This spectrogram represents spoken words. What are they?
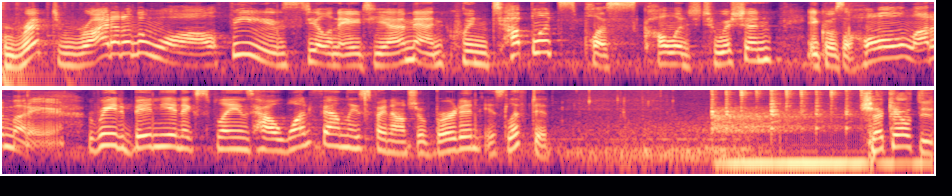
Ripped right out of the wall, thieves steal an ATM and quintuplets plus college tuition equals a whole lot of money. Reed Binion explains how one family's financial burden is lifted. Check out the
